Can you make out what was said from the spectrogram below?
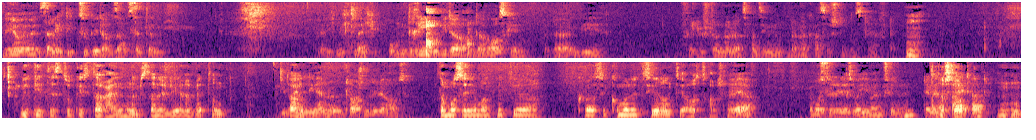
Nee, aber wenn es da richtig zugeht am Samstag, dann werde ich mich gleich umdrehen wieder und da rausgehen. Wenn da irgendwie eine Viertelstunde oder 20 Minuten an der Kasse stehen, das nervt. Hm. Wie geht das? Du gehst da rein, nimmst deine Lehre mit und Die Dann? beiden leeren und tauschen wieder aus. da muss ja jemand mit dir quasi kommunizieren und die austauschen. Ja, ja. Da musst du dann erstmal jemanden finden, der dann. Zeit hat, Mhm.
